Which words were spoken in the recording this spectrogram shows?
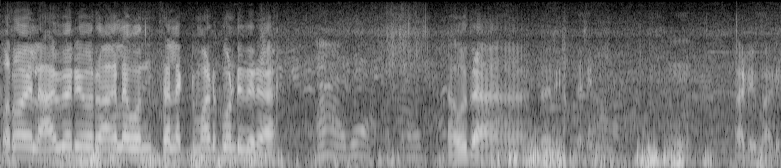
ಪರವಾಗಿಲ್ಲ ಹಾವೇರಿ ಅವರು ಆಗಲೇ ಒಂದು ಸೆಲೆಕ್ಟ್ ಮಾಡ್ಕೊಂಡಿದ್ದೀರಾ? ಹಾಂ ಇದೆ. ಹೌದಾ? ಸರಿ ಸರಿ. ಹ್ಞೂ ಮಾಡಿ ಮಾಡಿ.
